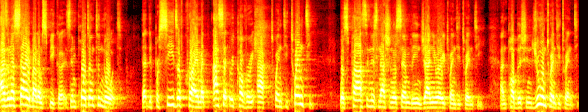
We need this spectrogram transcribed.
As an aside, Madam Speaker, it's important to note that the Proceeds of Crime and Asset Recovery Act 2020 was passed in this National Assembly in January 2020 and published in June 2020.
